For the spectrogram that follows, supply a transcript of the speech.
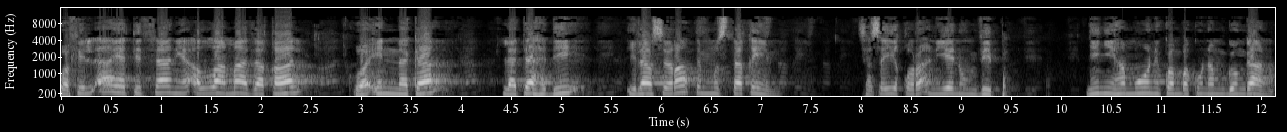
وفي الآية الثانية الله ماذا قال وإنك لتهدي إلى صراط مستقيم sasa hii Qur'an yenu mvipi nyinyi hamuoni kwamba kuna mgongano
